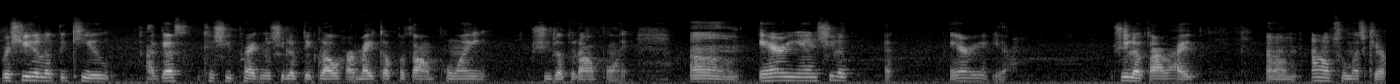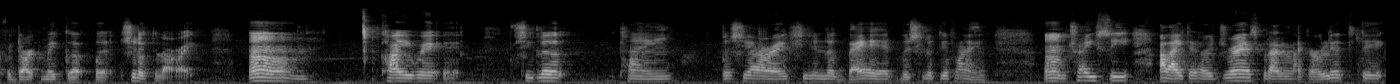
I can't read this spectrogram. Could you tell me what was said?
Rasheeda looked cute. I guess because she pregnant, she looked at glow. Her makeup was on point. She looked it on point. Um, Ariane, she looked. Uh, Ariane, yeah, she looked alright. Um, I don't too much care for dark makeup, but she looked it alright. Um, Kai Red, she looked plain, but she alright. She didn't look bad, but she looked plain. Um, Traci, I liked her dress, but I didn't like her lipstick.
